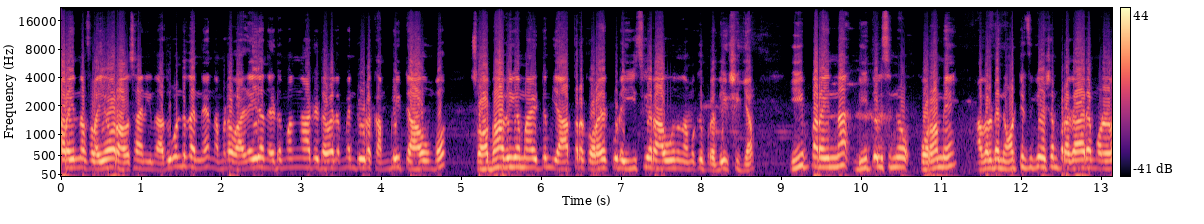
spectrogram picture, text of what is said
പറയുന്ന ഫ്ലൈ ഓവർ അവസാനിക്കുന്നത്. അതുകൊണ്ട് തന്നെ നമ്മുടെ വഴയില നെടുമങ്ങാട് ഡെവലപ്മെന്റ് കൂടെ കംപ്ലീറ്റ് ആവുമ്പോൾ സ്വാഭാവികമായിട്ടും യാത്ര കുറെ കൂടെ ഈസിയർ ആവുമെന്ന് നമുക്ക് പ്രതീക്ഷിക്കാം. ഈ പറയുന്ന ഡീറ്റെയിൽസിന് പുറമെ അവരുടെ നോട്ടിഫിക്കേഷൻ പ്രകാരമുള്ള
